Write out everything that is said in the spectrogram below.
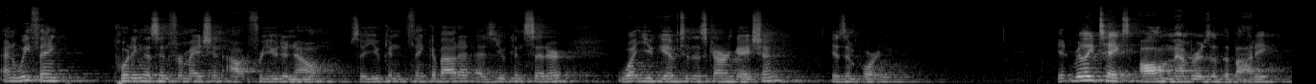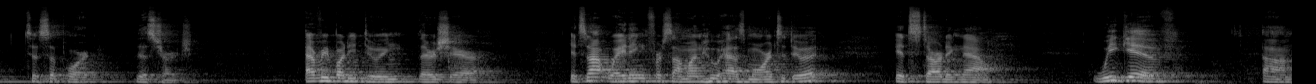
And we think putting this information out for you to know so you can think about it as you consider what you give to this congregation is important. It really takes all members of the body to support this church everybody doing their share. It's not waiting for someone who has more to do it, it's starting now. We give um,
